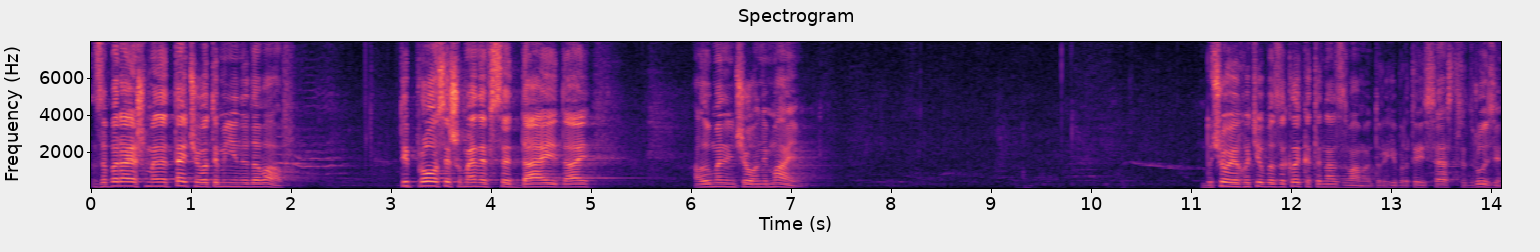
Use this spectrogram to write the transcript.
забираєш у мене те, чого ти мені не давав. Ти просиш у мене все дай, дай, але у мене нічого немає. До чого я хотів би закликати нас з вами, дорогі брати і сестри, друзі.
